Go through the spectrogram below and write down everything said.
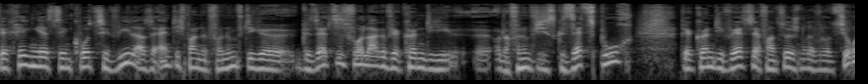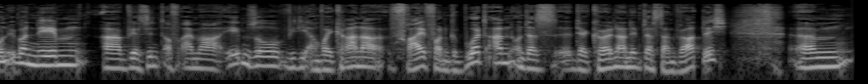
wir kriegen jetzt den Code Zivil, also endlich mal eine vernünftige Gesetzesvorlage, wir können die äh, oder vernünftiges Gesetzbuch, wir können die Werte der französischen Revolution übernehmen, äh, wir sind auf einmal ebenso wie die Amerikaner frei von Geburt an und das der Kölner nimmt das dann wörtlich. Ähm,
